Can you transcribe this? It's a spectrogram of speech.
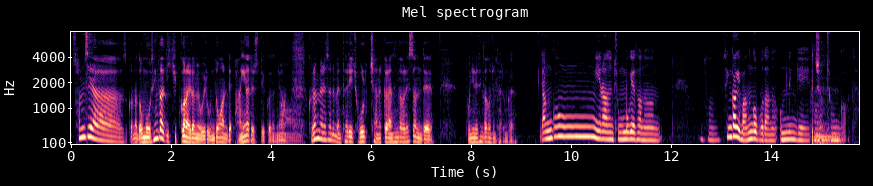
섬세하거나 너무 생각이 깊거나 이러면 오히려 운동하는데 방해가 될 수도 있거든요. 어. 그런 면에서는 멘탈이 좋지 않을까라는 생각을 했었는데, 본인의 생각은 좀 다른가요? 양궁이라는 종목에서는 우선 생각이 많은 것보다는 없는 게 더. 좋은 것 같아요.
